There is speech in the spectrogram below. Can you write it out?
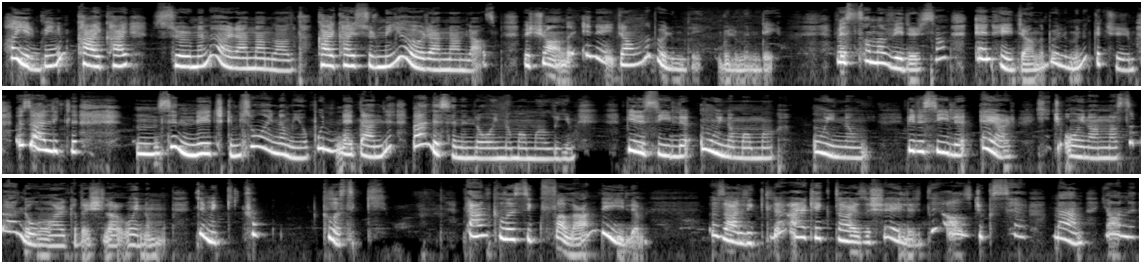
Hayır benim kaykay sürmemi öğrenmem lazım. Kaykay sürmeyi öğrenmem lazım. Ve şu anda en heyecanlı bölümdeyim, bölümündeyim. Ve sana verirsem en heyecanlı bölümünü kaçırırım. Özellikle seninle hiç kimse oynamıyor. Bu nedenle ben de seninle oynamamalıyım. Birisiyle oynamama, oynam. Birisiyle eğer hiç oynanmazsa ben de o arkadaşlar oynamam. Demek ki çok klasik. Ben klasik falan değilim. Özellikle erkek tarzı şeyleri de azıcık sevmem. Yani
